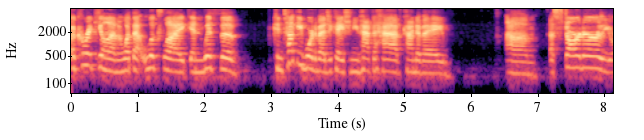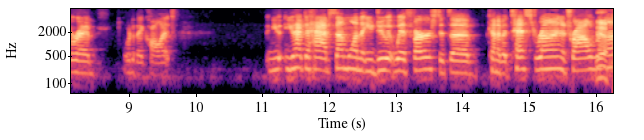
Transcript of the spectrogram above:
a curriculum and what that looks like. And with the Kentucky Board of Education, you have to have kind of a um, a starter or a what do they call it? You you have to have someone that you do it with first. It's a kind of a test run, a trial run, yeah.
